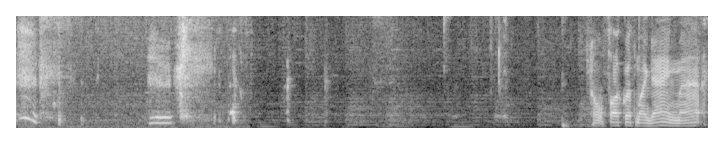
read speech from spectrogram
Don't fuck with my gang, Matt.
